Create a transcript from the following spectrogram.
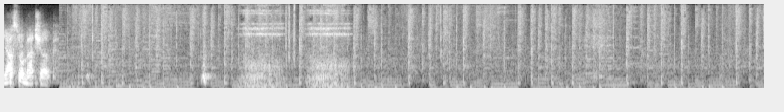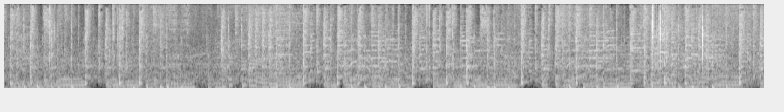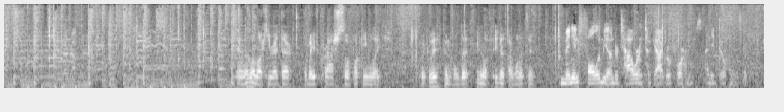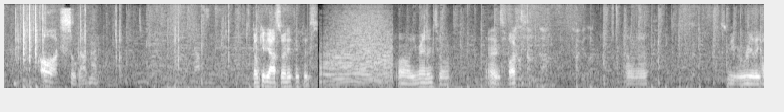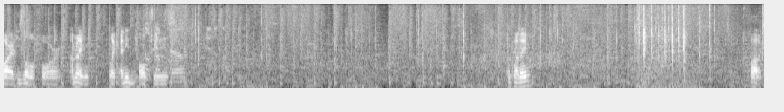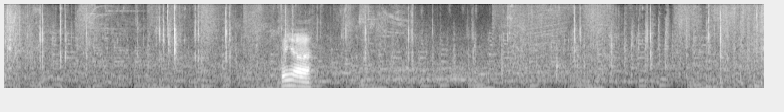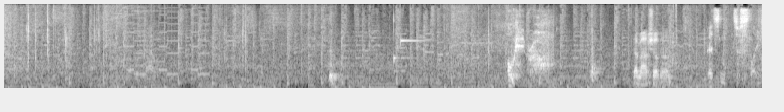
Yasuo matchup. Damn, that was unlucky right there. The wave crashed so fucking like quickly. Couldn't hold it, even if even if I wanted to. Minion followed me under tower and took aggro for him. I need to open this up. Oh, it's so bad, man. Don't give Yasuo anything, please. Oh, you ran into him. That is fucked. I don't know. It's gonna be really hard. He's level 4. I'm not even... Like, I need all three of these. Coming. Fuck. We, uh... Okay, bro. That matchup, man. It's just like.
